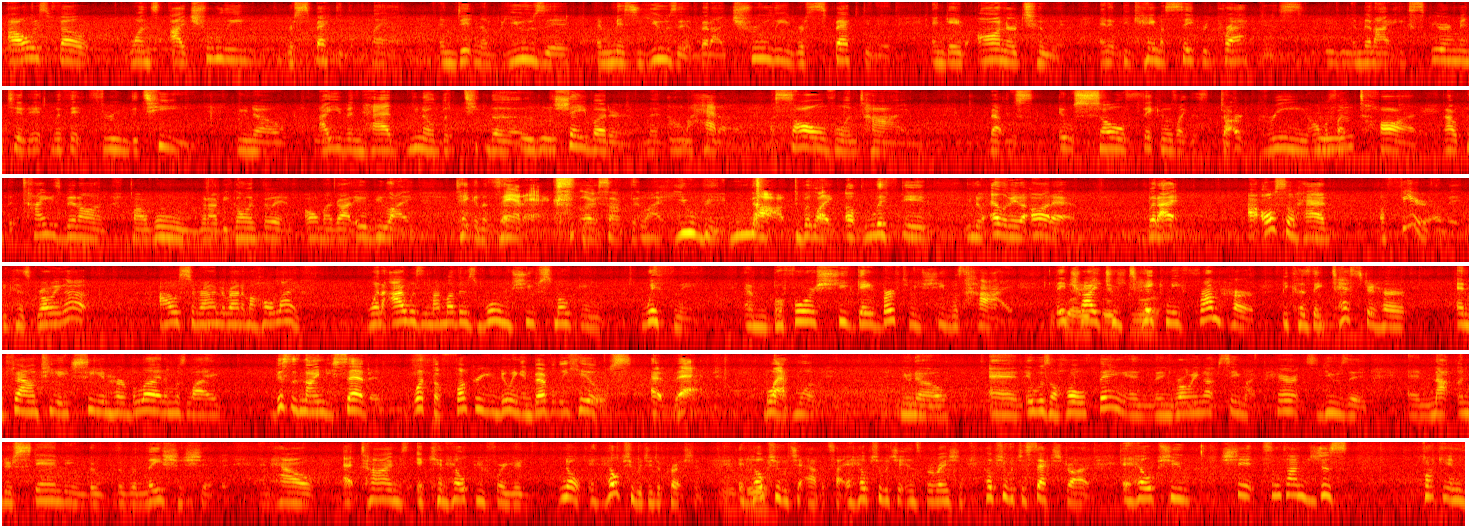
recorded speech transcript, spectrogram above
I always felt once I truly respected the plant and didn't abuse it and misuse it, but I truly respected it and gave honor to it, and it became a sacred practice. Mm-hmm. And then I experimented it with it through the tea, you know. I even had, you know, the tea, mm-hmm. the shea butter, and then um, I had a, a solve one time that was it was so thick. It was like this dark green, almost like mm-hmm. tar. And I would put the tiniest bit on my wound when I'd be going through it, and oh my god, it would be like taking a Xanax or something. Like you'd be knocked, but like uplifted, you know, elevated, all that. But I, I also had a fear of it because growing up, I was surrounded around it my whole life. When I was in my mother's womb, she was smoking with me. And before she gave birth to me, she was high. They tried so to smart. take me from her because they tested her and found THC in her blood and was like, this is 97. What the fuck are you doing in Beverly Hills at that black woman? You know? And it was a whole thing. And then growing up, seeing my parents use it and not understanding the, the relationship and how at times it can help you for your no, it helps you with your depression. It helps you with your appetite. It helps you with your inspiration. it helps you with your sex drive. It helps you shit sometimes just fucking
